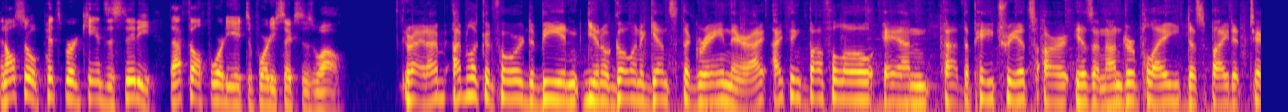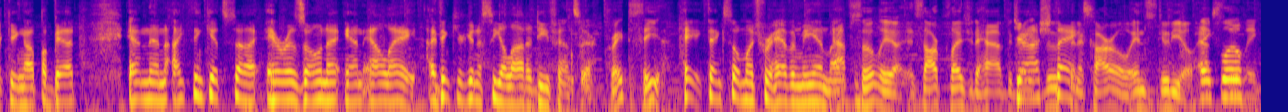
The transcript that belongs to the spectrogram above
and also Pittsburgh, Kansas City that fell 48 to 46 as well. Right. I'm, I'm looking forward to being, you know, going against the grain there. I, I think Buffalo and uh, the Patriots are is an underplay despite it ticking up a bit. And then I think it's uh, Arizona and LA. I think you're going to see a lot of defense there. Great to see you. Hey, thanks so much for having me in, Mike. Absolutely. Uh, it's our pleasure to have the Josh, great Lou thanks. Finocchiaro in studio. Thanks, Absolutely.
